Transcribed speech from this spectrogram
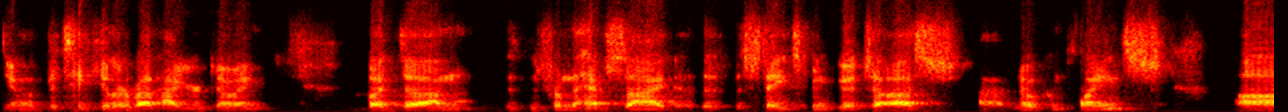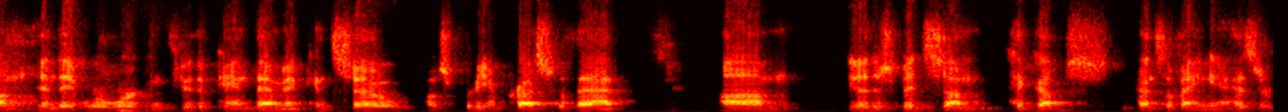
you know, particular about how you're doing. But um, from the hemp side, the, the state's been good to us, uh, no complaints, um, and they were working through the pandemic, and so I was pretty impressed with that. Um, you know, there's been some hiccups. Pennsylvania has there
